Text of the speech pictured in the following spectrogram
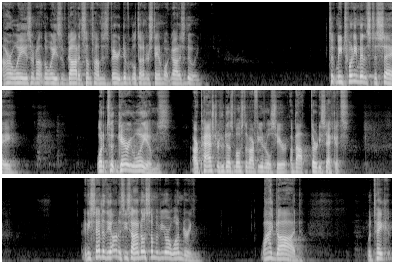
our ways are not the ways of God, and sometimes it's very difficult to understand what God is doing. It took me 20 minutes to say what it took Gary Williams, our pastor who does most of our funerals here, about 30 seconds. And he said to the audience, he said, I know some of you are wondering why God would take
